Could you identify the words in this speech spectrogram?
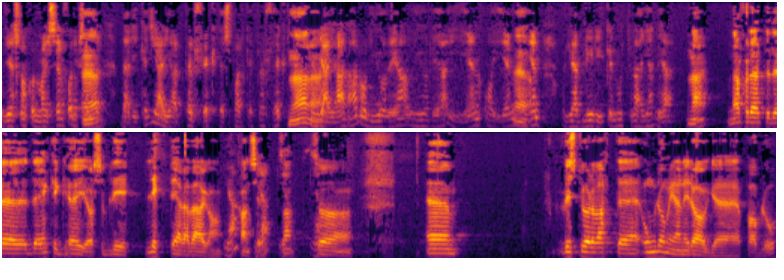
og jeg snakker om meg selv, for eksempel. Det er ikke at jeg er perfekt, jeg sparker perfekt. Nei, nei. Men jeg er der, og gjør det, og gjør det igjen og igjen Ja. og igjen. Og jeg blir ikke noe til jeg det. Nei. Nei, for dette, det, det er egentlig gøy å bli litt bedre hver gang, Ja, kanskje. ja, ja, sant? ja. Så um, Hvis du hadde vært uh, ungdom igjen i dag, eh, Pablo,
